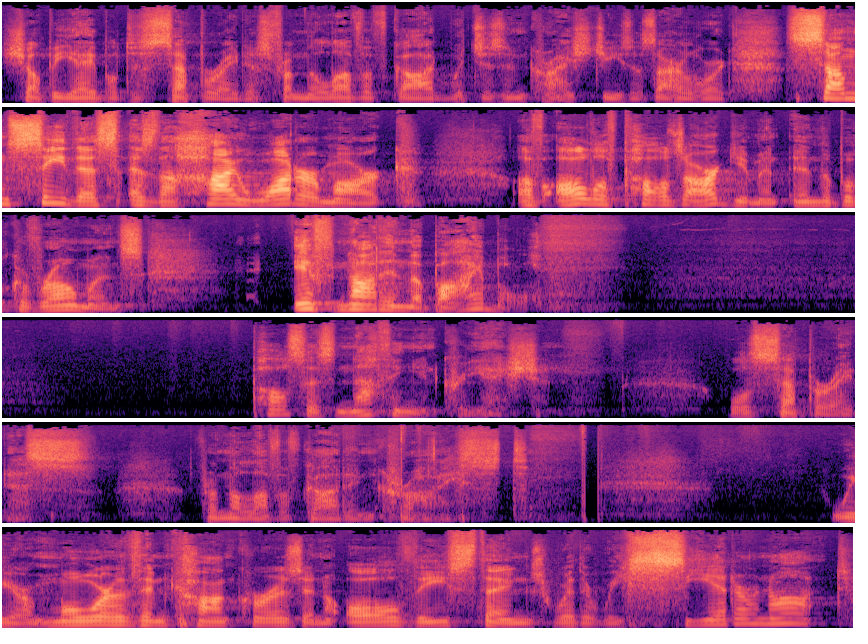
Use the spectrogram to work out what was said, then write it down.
shall be able to separate us from the love of God which is in Christ Jesus our Lord. Some see this as the high watermark of all of Paul's argument in the book of Romans, if not in the Bible. Paul says nothing in creation will separate us from the love of God in Christ. We are more than conquerors in all these things, whether we see it or not,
